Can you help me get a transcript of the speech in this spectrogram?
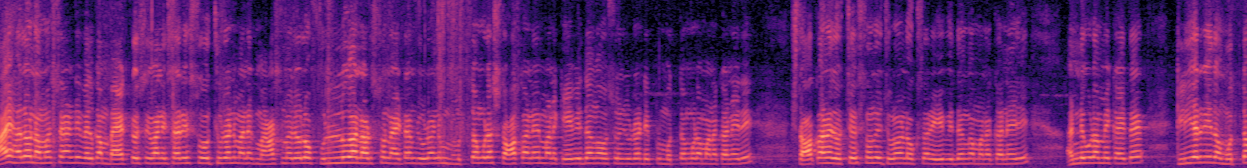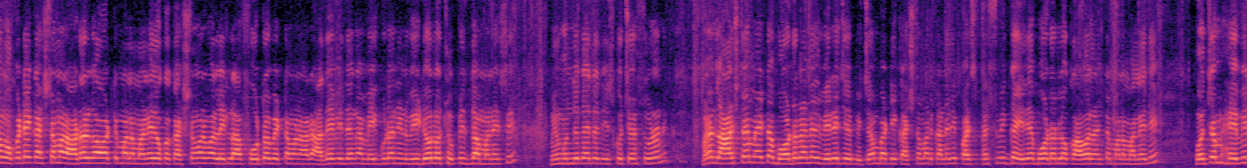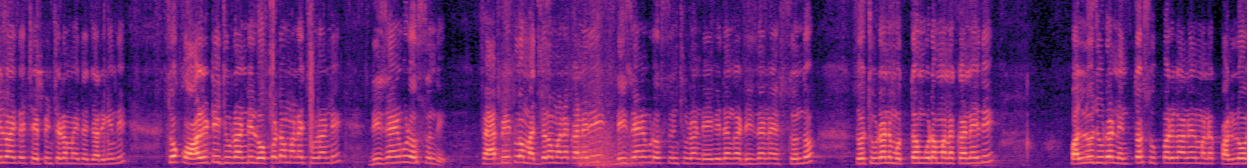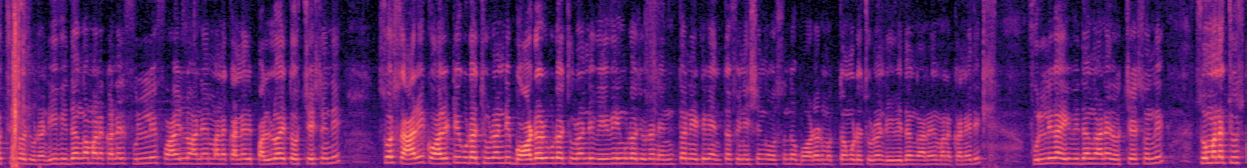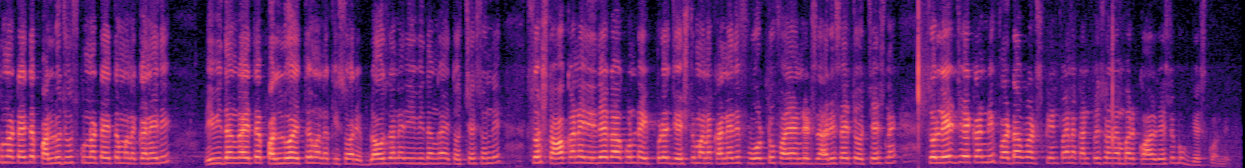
Hi hello నమస్తే అండి. Welcome back to Shivani సరే. సో చూడండి మనకి మాస్ మెలోలో ఫుల్గా నడుస్తున్న ఐటమ్ చూడండి. మొత్తం కూడా స్టాక్ అనేది మనకి ఏ విధంగా వస్తుంది చూడండి. ఇప్పుడు మొత్తం కూడా మనకు అనేది స్టాక్ అనేది వచ్చేస్తుంది చూడండి ఒకసారి ఏ విధంగా మనకు అనేది. అన్నీ కూడా మీకు అయితే క్లియర్గా ఇది మొత్తం ఒకటే కస్టమర్ ఆర్డర్ కాబట్టి మనం అనేది ఒక కస్టమర్ వాళ్ళు ఇట్లా ఫోటో పెట్టమన్నారు. అదే విధంగా మీకు కూడా నేను వీడియోలో చూపిద్దామనేసి మేము ముందుకైతే తీసుకొచ్చేసి చూడండి. మనం లాస్ట్ టైం అయితే బార్డర్ అనేది వేరే చేయించాం బట్ ఈ కస్టమర్కి అనేది స్పెసిఫిక్గా ఇదే బార్డర్లో కావాలంటే మనం అనేది కొంచెం హెవీలో అయితే చేపించడం అయితే జరిగింది. సో క్వాలిటీ చూడండి లోపల మనకి చూడండి డిజైన్ కూడా వస్తుంది. ఫ్యాబ్రిక్లో మధ్యలో మనకు అనేది డిజైన్ కూడా వస్తుంది చూడండి ఏ విధంగా డిజైన్ వస్తుందో. సో చూడండి మొత్తం కూడా మనకు అనేది పళ్ళు చూడండి ఎంత సూపర్గా అనేది మనకు పళ్ళు వచ్చిందో చూడండి. ఈ విధంగా మనకు అనేది ఫుల్లీ ఫాయిల్లో అనేది మనకు అనేది పళ్ళు అయితే వచ్చేసింది. సో శారీ క్వాలిటీ కూడా చూడండి బార్డర్ కూడా చూడండి వీవింగ్ కూడా చూడండి ఎంత నీట్గా ఎంత ఫినిషింగ్ వస్తుందో బార్డర్ మొత్తం కూడా చూడండి ఈ విధంగా అనేది మనకు అనేది ఫుల్గా ఈ విధంగా అనేది వచ్చేస్తుంది. సో మనకు చూసుకున్నట్టయితే పళ్ళు చూసుకున్నట్టయితే మనకు అనేది ఈ విధంగా అయితే పళ్ళు అయితే మనకి సారీ బ్లౌజ్ అనేది ఈ విధంగా అయితే వచ్చేస్తుంది. సో స్టాక్ అనేది ఇదే కాకుండా ఇప్పుడే జస్ట్ మనకు అనేది four to five hundred saris అయితే వచ్చేసినాయి. సో లేట్ చేయకండి ఫటాఫట్ స్క్రీన్ పైన కనిపిస్తున్న నెంబర్కి కాల్ చేసి బుక్ చేసుకోండి.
